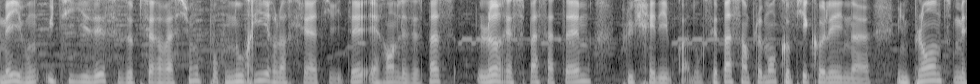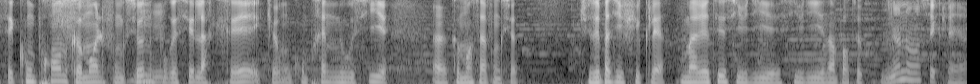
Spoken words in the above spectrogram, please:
mais ils vont utiliser ces observations pour nourrir leur créativité et rendre les espaces, leur espace à thème plus crédible. Quoi. Donc c'est pas simplement copier-coller une, une plante, mais c'est comprendre comment elle fonctionne Mhm. pour essayer de la recréer et qu'on comprenne nous aussi euh, comment ça fonctionne. Je sais pas si je suis clair. Vous m'arrêtez si je dis, si je dis n'importe quoi. Non, non, c'est clair.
